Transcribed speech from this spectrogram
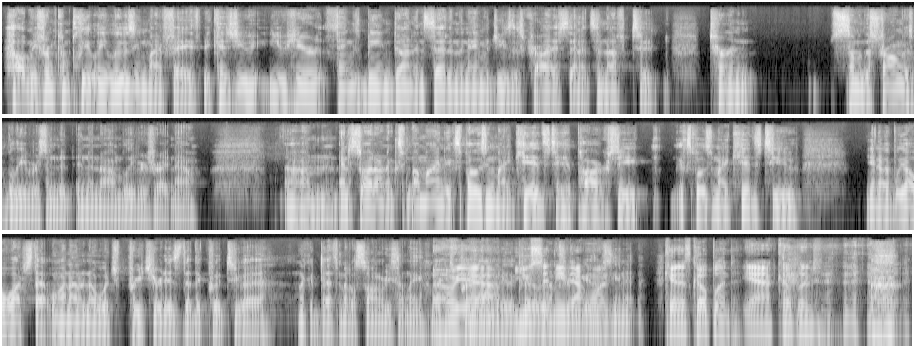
help me from completely losing my faith because you you hear things being done and said in the name of Jesus Christ and it's enough to turn some of the strongest believers into into non-believers right now. Um, and so I don't ex- mind exposing my kids to hypocrisy, exposing my kids to, you know, we all watched that one. I don't know which preacher it is that they put to a like a death metal song recently. where Oh, he's yeah. the You sent I'm me sure that one. Seen it. Kenneth Copeland, Yeah, Copeland.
